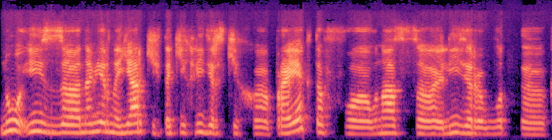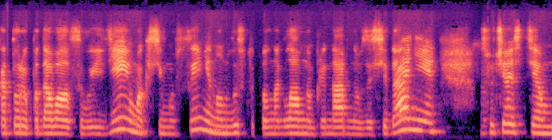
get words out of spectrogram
Ну, из, э, наверное, ярких таких лидерских э, проектов э, у нас лидер, вот, который подавал свою идею, Максим Усынин, он выступил на главном пленарном заседании с участием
